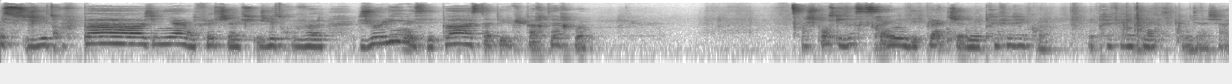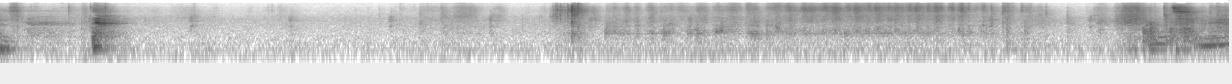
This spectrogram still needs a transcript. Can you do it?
je les trouve pas géniales en fait, je les trouve euh, jolies, mais c'est pas à se taper le cul par terre quoi. Je pense que ça, ce sera une des plaques de mes préférées, quoi. Mes préférées plaques, comme dirait Charlie. Un centimètre.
